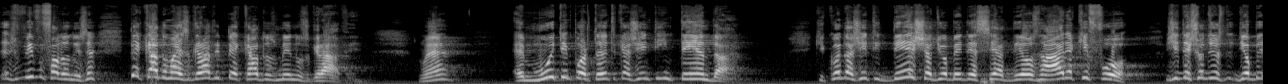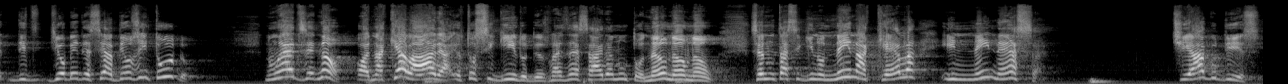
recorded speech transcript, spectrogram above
eu vivo falando isso, né? Pecado mais grave e pecados menos graves. Não é? É muito importante que a gente entenda que quando a gente deixa de obedecer a Deus na área que for, a gente deixou de, de, de obedecer a Deus em tudo. Não é dizer, não, ó, naquela área eu estou seguindo Deus, mas nessa área não estou. Não, não, não. Você não está seguindo nem naquela e nem nessa. Tiago diz:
